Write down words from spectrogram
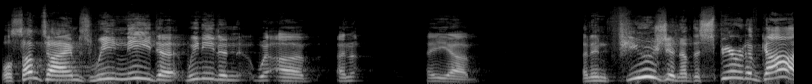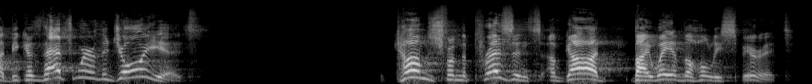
Well, sometimes we need a, we need an, uh, an, a, uh, an infusion of the Spirit of God because that's where the joy is. It comes from the presence of God by way of the Holy Spirit.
